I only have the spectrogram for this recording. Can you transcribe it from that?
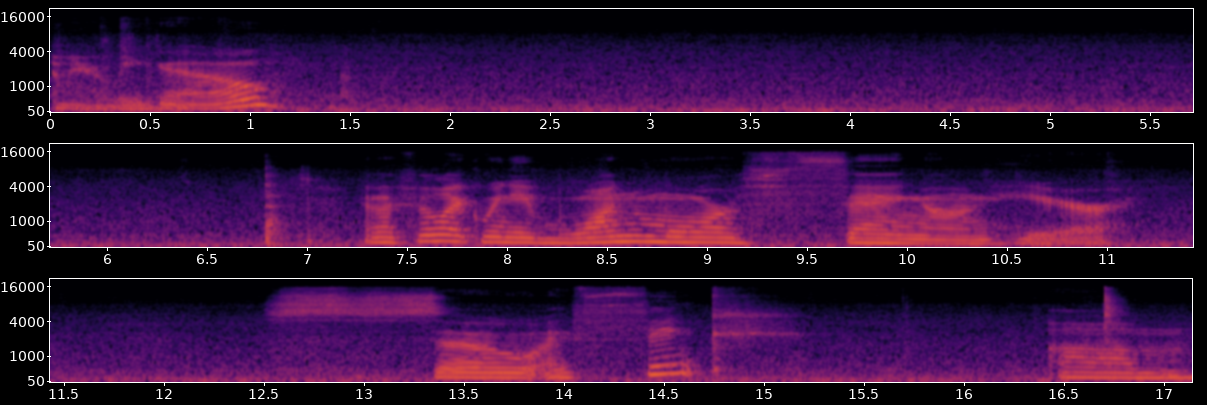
There we go. And I feel like we need one more thing on here. So I think, um,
